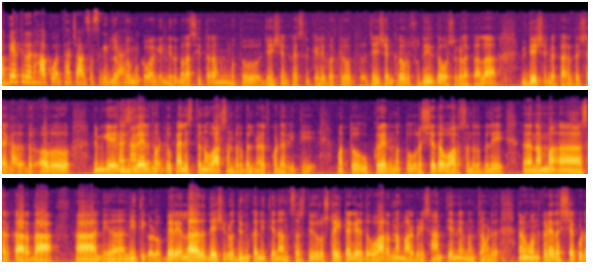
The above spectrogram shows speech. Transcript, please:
ಅಭ್ಯರ್ಥಿಗಳನ್ನು ಹಾಕುವಂತಹ ಚಾನ್ಸಸ್ ಇದೆಯಾ ಪ್ರಮುಖವಾಗಿ ನಿರ್ಮಲಾ ಸೀತಾರಾಮನ್ ಮತ್ತು ಜೈಶಂಕರ್ ಹೆಸರು ಕೇಳಿ ಬರ್ತಿರುವಂಥದ್ದು. ಜೈಶಂಕರ್ ಅವರು ಸುದೀರ್ಘ ವರ್ಷಗಳ ಕಾಲ ವಿದೇಶಾಂಗ ಕಾರ್ಯದರ್ಶಿ ಆಗಿದ್ದರು ಅವರು ನಿಮಗೆ ಇಸ್ರೇಲ್ ಮತ್ತು ಪ್ಯಾಲೆಸ್ತೇನ್ ವಾರ್ ಸಂದರ್ಭದಲ್ಲಿ ನಡೆದುಕೊಂಡ ರೀತಿ ಮತ್ತು ಉಕ್ರೇನ್ ಮತ್ತು ರಷ್ಯಾದ ವಾರ್ ಸಂದರ್ಭದಲ್ಲಿ ನಮ್ಮ ಸರ್ಕಾರದ ನೀತಿಗಳು ಬೇರೆ ಎಲ್ಲ ದೇಶಗಳು ದ್ವಿಮುಖ ನೀತಿಯನ್ನು ಅನುಸರಿಸಿದ್ರು ಇವರು ಸ್ಟ್ರೈಟ್ ಆಗಿ ಹೇಳಿದ್ರು. ವಾರನ್ನ ಮಾಡಬೇಡಿ ಶಾಂತಿಯನ್ನೇ ಮಂತ್ರ ಮಾಡಿದೆ ನಮಗೆ ಒಂದು ಕಡೆ ರಷ್ಯಾ ಕೂಡ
